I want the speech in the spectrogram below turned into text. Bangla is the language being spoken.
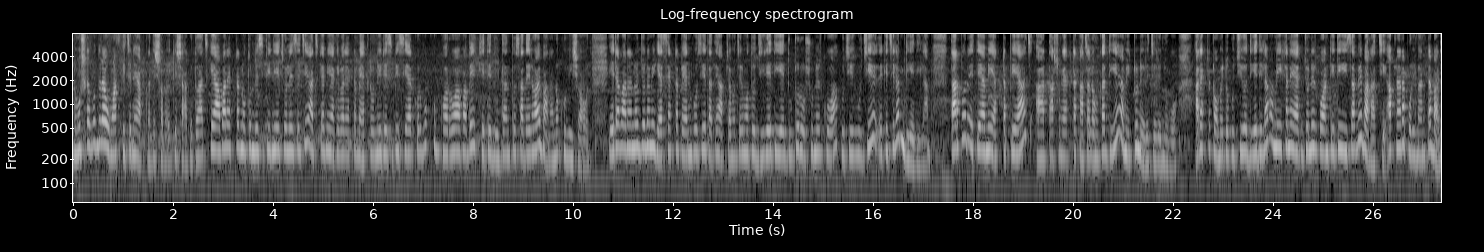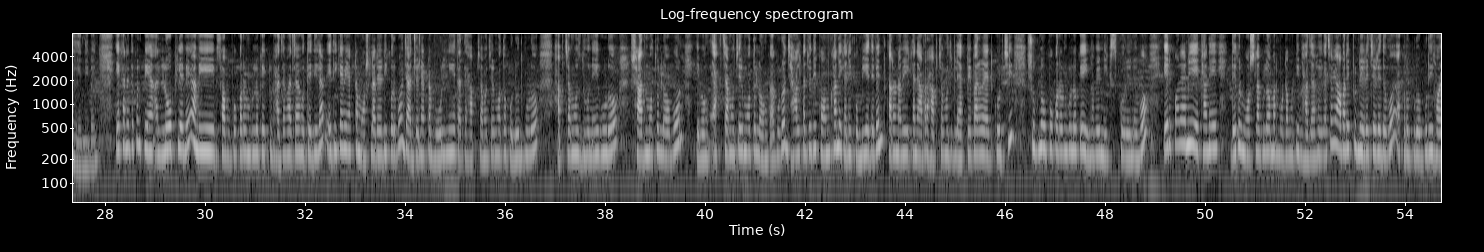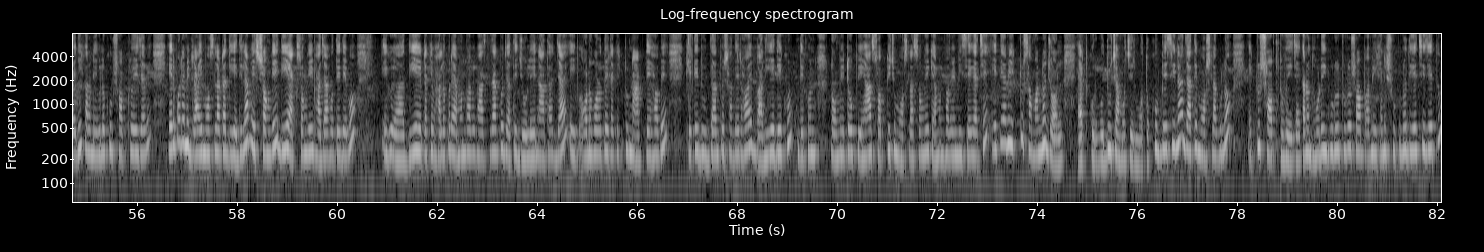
নমস্কার বন্ধুরা, উমাস কিচেনে আপনাদের সবাইকে স্বাগত। আজকে আবার একটা নতুন রেসিপি নিয়ে চলে এসেছি। আজকে আমি একেবারে একটা ম্যাক্রোনির রেসিপি শেয়ার করব। খুব ঘরোয়াভাবে খেতে দুর্দান্ত স্বাদের হয়, বানানো খুবই সহজ। এটা বানানোর জন্য আমি গ্যাসে একটা প্যান বসিয়ে তাতে হাফ চামচের মতো জিরে দিয়ে দুটো রসুনের কোয়া কুচিয়ে কুচিয়ে রেখেছিলাম, দিয়ে দিলাম। তারপর এতে আমি একটা পেঁয়াজ আর তার সঙ্গে একটা কাঁচা লঙ্কা দিয়ে আমি একটু নেড়ে চেড়ে নেব। আর একটা টমেটো কুচিও দিয়ে দিলাম। আমি এখানে একজনের কোয়ান্টিটি হিসাবে বানাচ্ছি। আপনারা পরিমাণটা বাড়িয়ে নেবেন। এখানে দেখুন, পেঁয়া লো ফ্লেমে আমি সব উপকরণগুলোকে একটু ভাজা ভাজা হতে দিলাম। এদিকে আমি একটা মশলা রেডি করব, যার জন্য একটা বোল নিয়ে তাতে হাফ চামচের মতো হলুদ গুঁড়ো হাফ চামচ ধনে গুঁড়ো, স্বাদ মতো লবণ এবং এক চামচের মতো লঙ্কা গুঁড়ো। ঝালটা যদি কম খান এখানে কমিয়ে দেবেন, কারণ আমি এখানে আবার হাফ চামচ ব্ল্যাক পেপারও অ্যাড করছি। শুকনো উপকরণগুলোকে এইভাবে মিক্স করে নেব। এরপরে আমি এখানে, দেখুন মশলাগুলো আমার মোটামুটি ভাজা হয়ে গেছে। আমি আবার একটু নেড়ে চেড়ে দেবো এখনও পুরোপুরি হয়নি, কারণ এগুলো খুব সফট হয়ে যাবে। এরপরে আমি ড্রাই মশলাটা দিয়ে দিলাম, এর সঙ্গেই দিয়ে একসঙ্গেই ভাজা হতে দেবো। দিয়ে এটাকে ভালো করে এমনভাবে ভাজতে থাকব যাতে জ্বলে না যায়। এই অনবরত এটাকে একটু নাড়তে হবে। খেতে দুর্দান্ত স্বাদের হয়। বানিয়ে দেখুন। দেখুন টমেটো, পেঁয়াজ সব কিছু মশলার সঙ্গে কেমনভাবে মিশে গেছে। এতে আমি একটু সামান্য জল অ্যাড করব দু চামচের মতো। খুব বেশি না, যাতে মশলাগুলো একটু সফট হয়ে যায়। কারণ ধরে গুঁড়ো টুড়ো সব আমি এখানে শুকনো দিয়েছি যেহেতু,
